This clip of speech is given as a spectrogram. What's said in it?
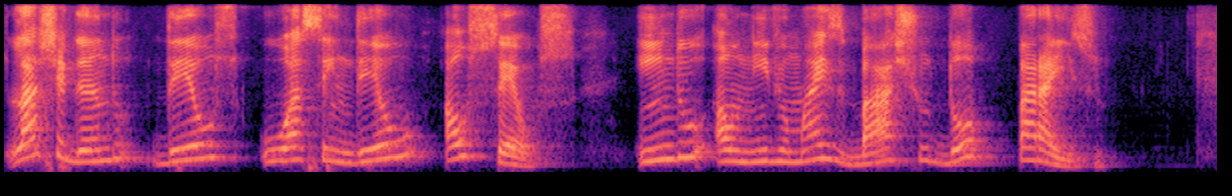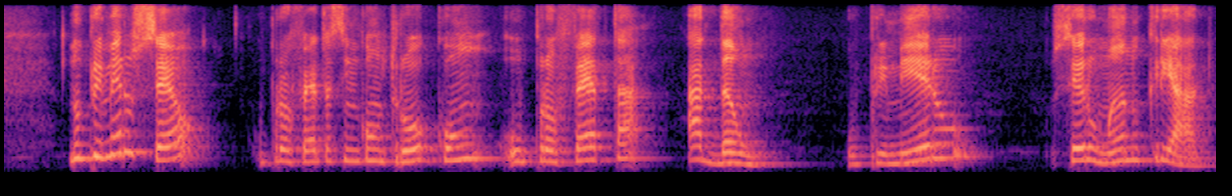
lá chegando, Deus o ascendeu aos céus, indo ao nível mais baixo do paraíso. No primeiro céu, o profeta se encontrou com o profeta Adão, o primeiro ser humano criado.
